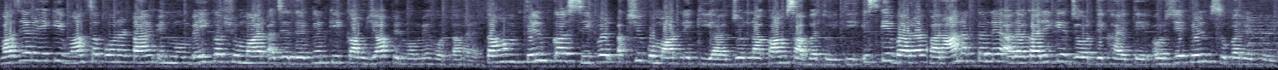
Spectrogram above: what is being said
वाजिया रहे की once upon a time in Mumbai का शुमार अजय देवगन की कामयाब फ़िल्मों में होता है। तहम फ़िल्म का सीक्वल अक्षय कुमार ने किया, जो नाकाम साबित हुई थी। इसके बारे फरहान अख्तर ने अदाकारी के ज़ोर दिखाए थे और ये फ़िल्म सुपरहिट हुई।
